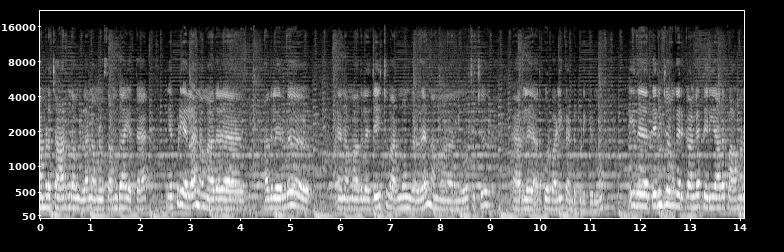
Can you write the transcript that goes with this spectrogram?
நம்மளை சார்ந்தவங்கள நம்மளை சமுதாயத்தை எப்படியெல்லாம் நம்ம அதை அதிலிருந்து நம்ம அதில் ஜெயிச்சு வரணுங்கிறத நம்ம யோசித்து அதில் அதுக்கு ஒரு வழி கண்டுபிடிக்கணும். இது தெரிஞ்சவங்க இருக்காங்க தெரியாத பாமர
